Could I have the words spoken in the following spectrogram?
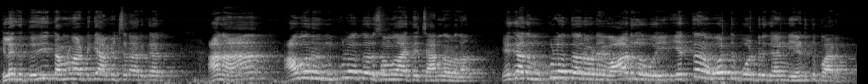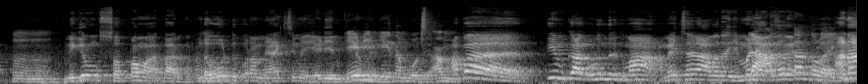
கிழக்கு தொகுதி தமிழ்நாட்டுக்கே அமைச்சரா இருக்காரு. ஆனா அவர் முக்குலத்தோர் சமுதாயத்தை சார்ந்தவர் தான். எங்க அந்த முக்குலத்தோருடைய வார்டுல போய் எத்தனை ஓட்டு போட்டிருக்கான்னு எடுத்து பாரு. மிகவும் சொற்பமாக தான் இருக்கும். அந்த ஓட்டு பூரா மேக்சிமம் ஏடிஎம் ஏடிஎம்கே தான் போகுது. அப்ப திமுக விழுந்திருக்குமா அமைச்சர் அவர் எம்எல்ஏ. ஆனா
